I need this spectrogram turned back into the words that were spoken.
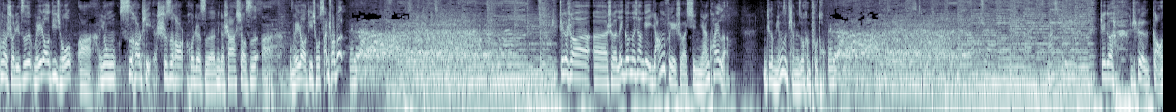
我说的字围绕地球啊，用四号 T 十四号或者是那个啥小四啊，围绕地球三圈半。这个说呃说雷哥，我想给杨飞说新年快乐。你这个名字听着就很普通。这个这个高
